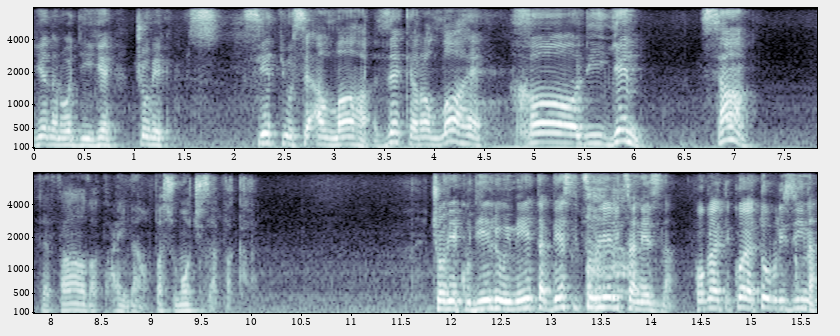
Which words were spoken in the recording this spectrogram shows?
jedan od njih je čovjek sjetio se Allaha, zekar Allahe halijen sam. Fe fadat ajnao pa su moći zaplakale. Čovjek udjelio i metak desnicu ljevica ne zna. Pogledajte koja je to blizina.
